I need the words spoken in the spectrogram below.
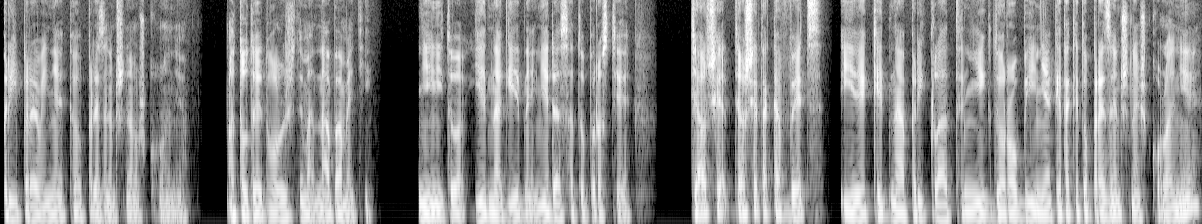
prípravy nejakého prezenčného školenia. A toto je dôležité mať na pamäti. Není to jednak jednej, nedá sa to proste... Ďalšia, ďalšia taká vec je, keď napríklad niekto robí nejaké takéto prezenčné školenie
